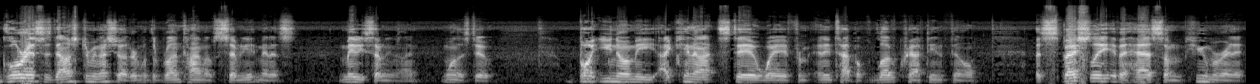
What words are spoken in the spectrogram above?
Glorious is now streaming on Shudder with a runtime of 78 minutes, maybe 79, one of those two. But you know me, I cannot stay away from any type of Lovecraftian film, especially if it has some humor in it.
